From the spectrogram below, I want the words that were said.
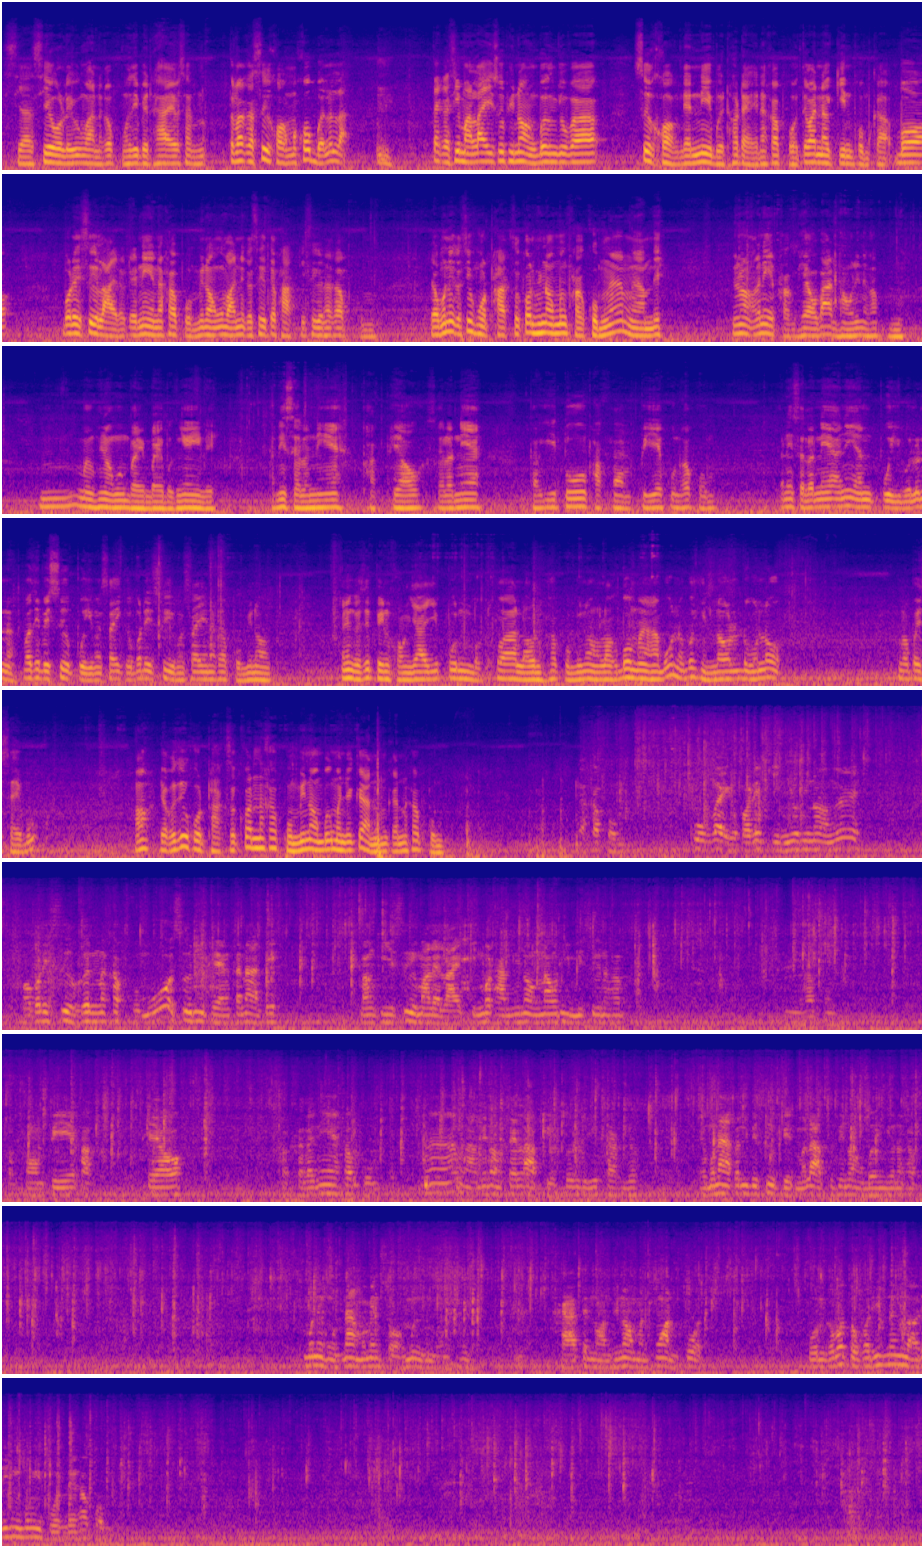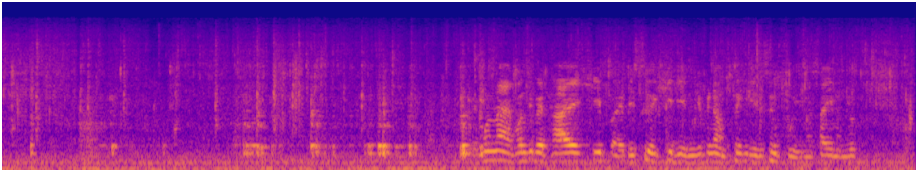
เสียเซี่ยวเลยประมาณนะครับผมที่ไปทายว่าซั่นแต่ว่าก็ซื้อของมาครบเบิดแล้วล่ะแต่ก็สิมาไล่สู้พี่น้องเบิ่งอยู่ว่าซื้อของเดนนี่เบิดเท่าใดนะครับผมแต่ว่าแนวกินผมก็บ่บ่ได้ซื้อหลายดอกเดนนี่นะครับผมพี่น้องเมื่อวานนี้ก็ซื้อแต่ผักที่ซื้อนะครับผมเดี๋ยววันนี้ก็สิหดผักสักก้อนพี่น้องเบิ่งผักผมงามงามดิพี่น้องอันนี้ผักแพวบ้านเฮานี่นะครับเมืองพี่น้องเมืองใบใบเบิกใหญ่เลย อันนี้สาระเนียผักเพลียวสาระเนียผักอีตู้ผักหอมเปียคุณครับผม อันนี้สาระเนียอันนี้อันปุ๋ยบนแล้วน่ะว่าจะไปซื้อปุ๋ยมาใส่ก็ไม่ได้ซื้อมาใส่นะครับ ผมพี่น้อง อันนี้ก็จะเป็นของยาญี่ปุ่นบอกว่าเราครับผมพี่น้องเราก็บ่มาบุเราบ่เห็นเราโดนเราเราไปใส่บุเอาเดี๋ยวก็จะขดผักสักก้อนนะครับ ผมพี่น้องเบิ่งบรรยากาศนกันนะครับ ผมนะครับผมปลูกไว้ก็พอได้กินอยู่พี่น้องเอ้ยพอก็ได้ซื้อขึ้นนะครับ ผมโอ้ซื้อนี่แพงขนาดนี้ บางทีซื้อมาหลายๆ กินบ่ทันพี่น้องเน่าที่มีซื้อนะครับนี่ครับผมผักหอมเปียผักแก้วผักสะระเนี่ยครับผมงามงามพี่น้องใส่ลาบเป็ดเบิ่งดูดีคักเด้อเดี๋ยวมื้อหน้าก็นี่ไปซื้อเป็ดมาลาบให้พี่น้องเบิ่งอยู่นะครับเมื้อนี้หุ่นน้ำมันเป็นสองมือเหมือนนขาจะนอนพี่น้องมันห้อนปวดฝนก็ว่าตกอาทิตย์นึงเหรอที่นี่ไม่มีฝนเลยครับผมเดี๋ยวมื่อหน้า คนที่ไปถ่ายคลิปไปซื้อขี้ดินอยู่พี่น้องซื้อดินซื้อปุ๋ยมาใส่มันอยู่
